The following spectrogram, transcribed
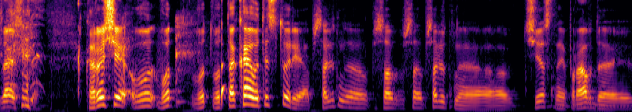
дай сюда. Короче, вот, вот, вот, вот такая вот история, абсолютно, абсо- абсолютно э, честная, правда.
